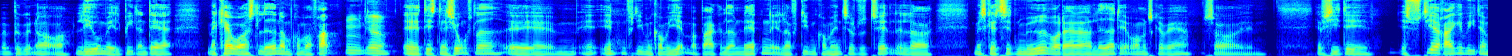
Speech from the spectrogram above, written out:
man begynder at leve med elbilerne, det er, man kan jo også lade, når man kommer frem, Mm, jo. øh, destinationslade, øh, enten fordi man kommer hjem og bare kan lade om natten, eller fordi man kommer hen til et hotel, eller man skal til et møde, hvor der er lader der, hvor man skal være. Så øh, jeg vil sige, det, jeg synes, de her rækkevidder,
